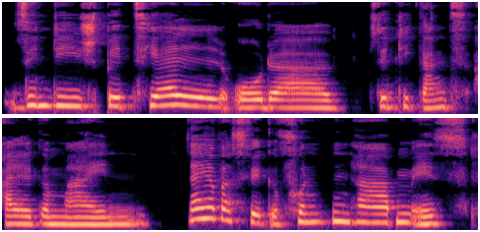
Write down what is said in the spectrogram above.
Sind die speziell oder sind die ganz allgemein? Naja, was wir gefunden haben, ist,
